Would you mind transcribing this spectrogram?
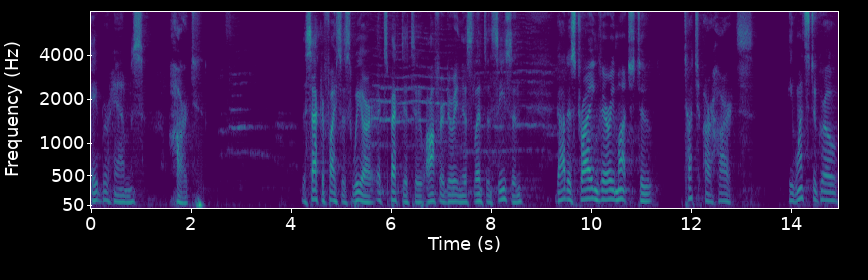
Abraham's heart. The sacrifices we are expected to offer during this Lenten season, God is trying very much to touch our hearts. He wants to grow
